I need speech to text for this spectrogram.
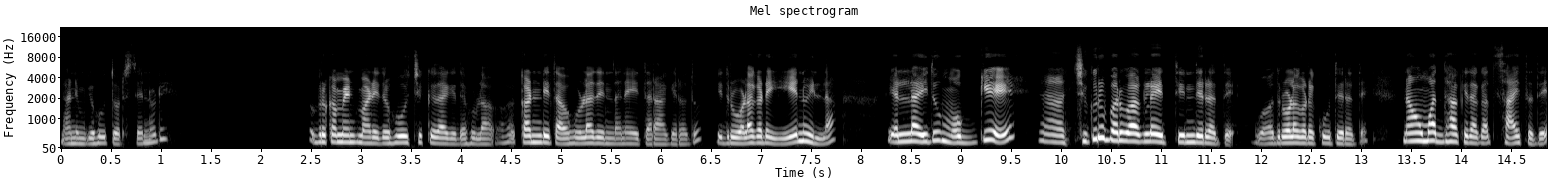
ನಾನು ನಿಮಗೆ ಹೂ ತೋರಿಸ್ತೇನೆ ನೋಡಿ. ಒಬ್ಬರು ಕಮೆಂಟ್ ಮಾಡಿದರು, ಹೂ, ಚಿಕ್ಕದಾಗಿದೆ ಹುಳ. ಖಂಡಿತ ಹುಳದಿಂದನೇ ಈ ಥರ ಆಗಿರೋದು. ಇದ್ರ ಒಳಗಡೆ ಏನೂ ಇಲ್ಲ. ಎಲ್ಲ ಇದು ಮೊಗ್ಗೆ ಚಿಗುರು ಬರುವಾಗಲೇ ತಿಂದಿರತ್ತೆ. ಅದರೊಳಗಡೆ ಕೂತಿರುತ್ತೆ. ನಾವು ಮದ್ದು ಹಾಕಿದಾಗ ಅದು ಸಾಯ್ತದೆ.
